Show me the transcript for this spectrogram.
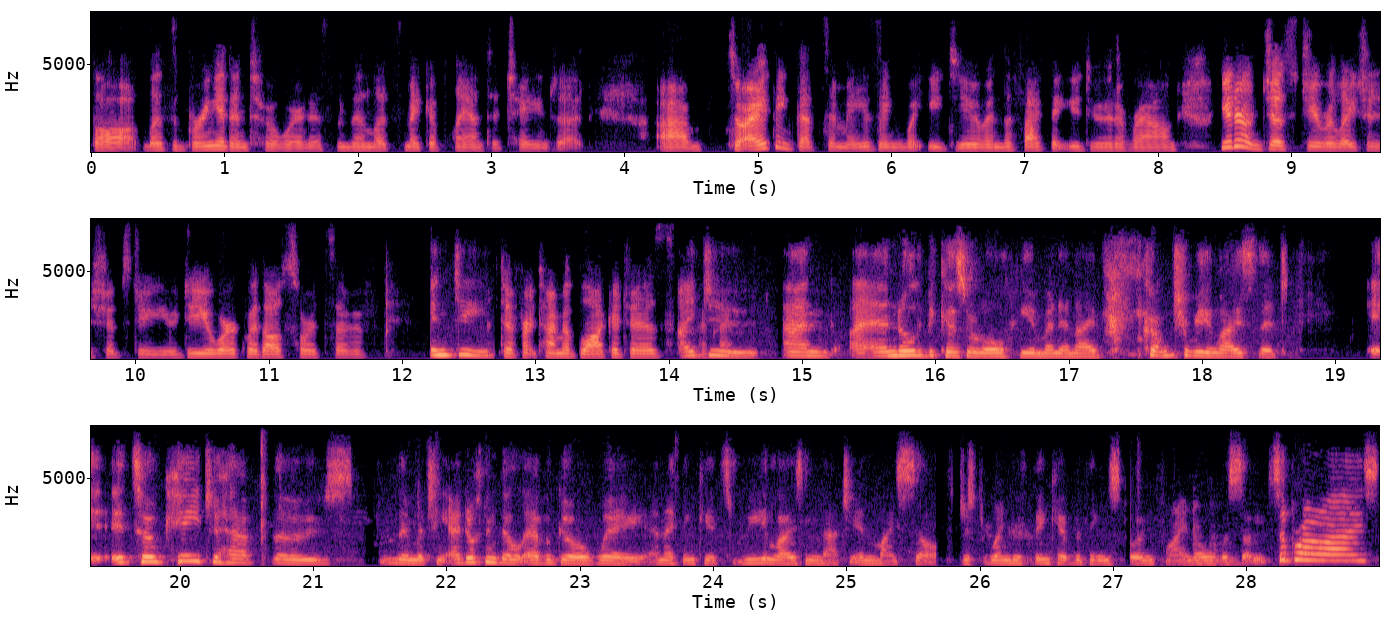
thought let's bring it into awareness and then let's make a plan to change it. Um, so i think that's amazing what you do and the fact that you do it around you don't just do relationships do you? Do you work with all sorts of Indeed. Different time of blockages. I okay. do. And and only because we're all human and I've come to realize that it's okay to have those limiting. I don't think they'll ever go away. And I think it's realizing that in myself. Just when you think everything's going fine, all of a mm-hmm. sudden, surprise,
